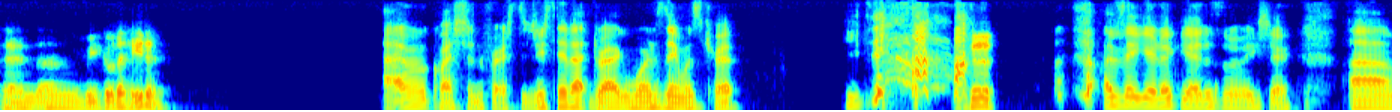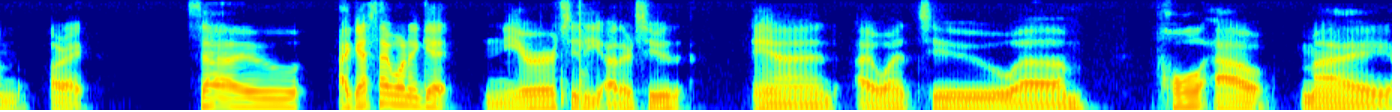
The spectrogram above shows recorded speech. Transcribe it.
and then we go to Hayden. I have a question first. Did you say that Dragonborn's name was Trip? You did. Good. I figured. Okay, I just want to make sure. Um. All right. So I guess I want to get nearer to the other two, and I want to um, pull out my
